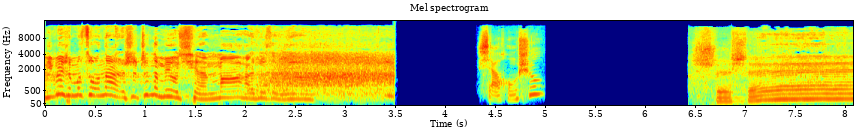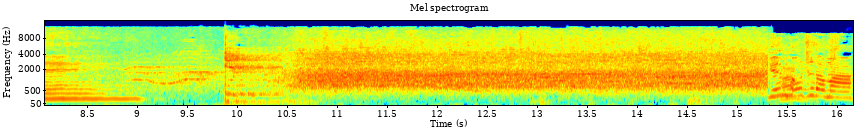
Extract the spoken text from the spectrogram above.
你为什么坐那儿？是真的没有钱吗？还是怎么样？小红书。是谁？袁鹏知道吗？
